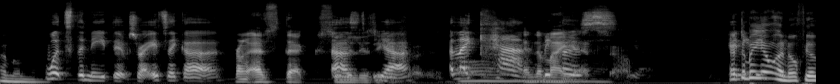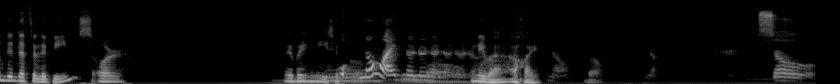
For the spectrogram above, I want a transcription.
ano nun? What's the natives, right? It's like a, From Aztec Az- civilization. yeah. and I can't And the because. Mayans. Yeah. Ito ba yung ano, filmed in the Philippines? Or? May ba yung iniisip Well, ko? no, I no no no no no. no. Hindi ba? Okay. No. Go. No. So,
